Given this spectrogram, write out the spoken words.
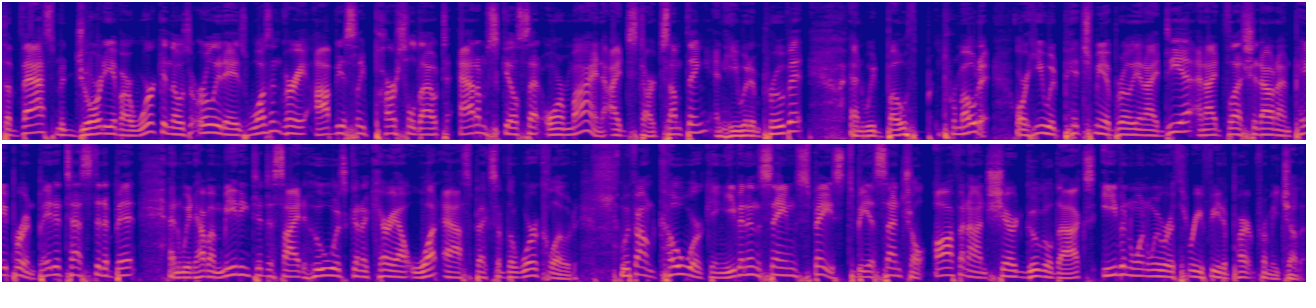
The vast majority of our work in those early days wasn't very obviously parceled out to Adam's skill set or mine. I'd start something and he would improve it and we'd both promote it. Or he would pitch me a brilliant idea and I'd flesh it out on paper and beta test it a bit and we'd have a meeting to decide who was going to carry out what aspects of the workload. We found co working, even in the same space, to be essential, often on shared Google Docs, even when we were three feet apart from each other.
